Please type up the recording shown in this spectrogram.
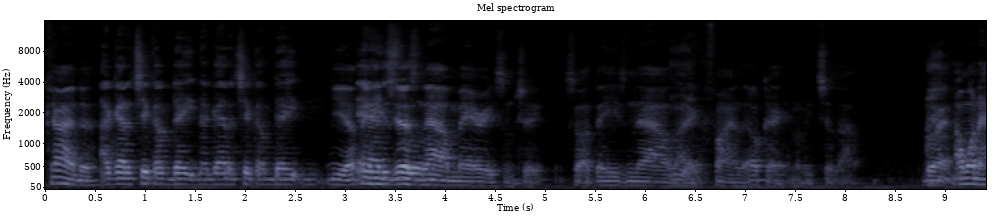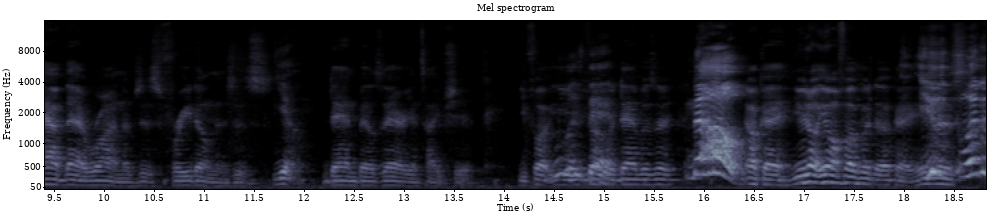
kinda. I got a chick I'm dating. I got a chick I'm dating. Yeah, I think And he just little- now married some chick, so I think he's now like Yeah. finally okay. Let me chill out. But I want to have that run of just freedom and just Yeah. Dan Bilzerian type shit. You fuck, Who you, is fuck that? with Dan Bilzerian? No. Okay, you don't you don't fuck with okay. He You just, what the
